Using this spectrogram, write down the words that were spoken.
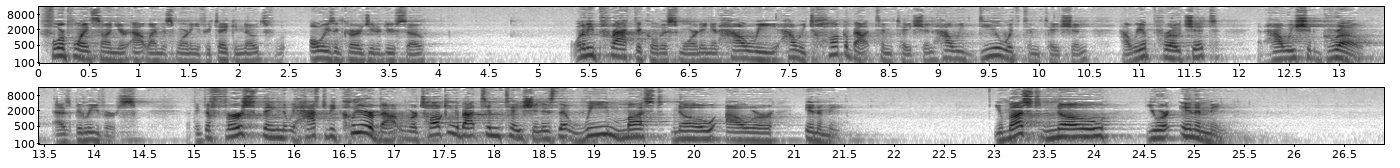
Four points on your outline this morning. If you're taking notes, always encourage you to do so. I want to be practical this morning in how we, how we talk about temptation, how we deal with temptation, how we approach it, and how we should grow as believers. I think the first thing that we have to be clear about when we're talking about temptation is that we must know our enemy. You must know your enemy.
